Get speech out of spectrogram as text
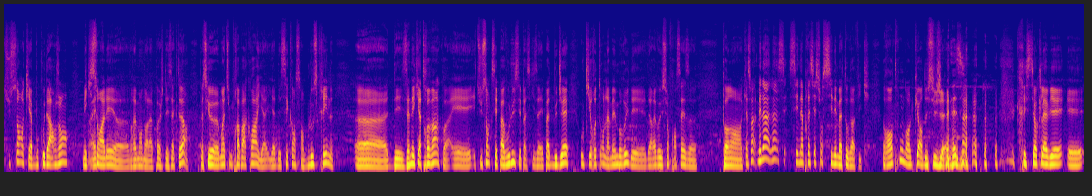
tu sens qu'il y a beaucoup d'argent, mais qui Ouais. sont allés vraiment dans la poche des acteurs. Parce que moi, tu me feras pas croire, il y, a- il y a des séquences en blue screen euh, des années 80, quoi. Et, et tu sens que c'est pas voulu, c'est parce qu'ils n'avaient pas de budget ou qu'ils retournent la même rue des, de la Révolution française euh, pendant 15 mois. Mais là, là c'est une appréciation cinématographique. Rentrons dans le cœur du sujet. Christian Clavier est,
